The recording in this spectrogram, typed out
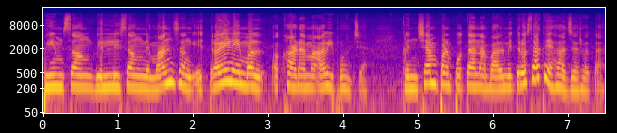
ભીમસંગ દિલ્હી સંઘ ને માનસંગ એ ત્રણેય મલ અખાડામાં આવી પહોંચ્યા. ઘનશ્યામ પણ પોતાના બાલમિત્રો સાથે હાજર હતા.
